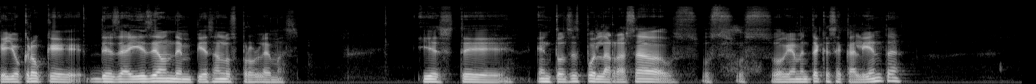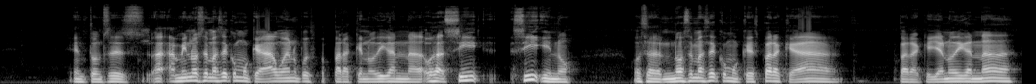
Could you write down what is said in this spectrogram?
que yo creo que desde ahí es de donde empiezan los problemas. Y este, entonces pues la raza, pues, pues, pues, obviamente que se calienta. Entonces, a, mí no se me hace como que, ah, bueno, pues para que no digan nada. O sea, sí, sí y no. O sea, no se me hace como que es para que, ah, para que ya no digan nada.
